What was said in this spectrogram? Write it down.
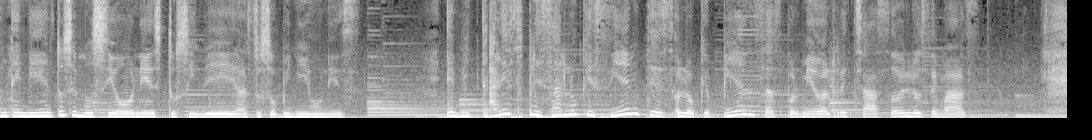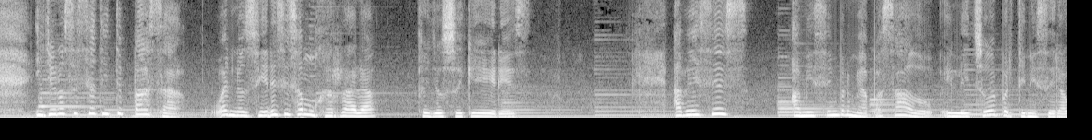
Contener tus emociones, tus ideas, tus opiniones. Evitar expresar lo que sientes o lo que piensas por miedo al rechazo de los demás. Y yo no sé si a ti te pasa, bueno, si eres esa mujer rara que yo sé que eres, a veces a mí siempre me ha pasado, el hecho de pertenecer a,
